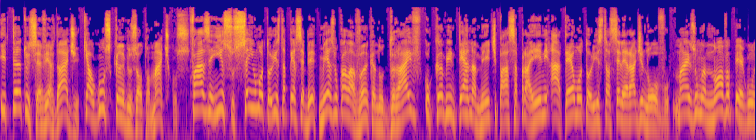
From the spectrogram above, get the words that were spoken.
E tanto isso é verdade que alguns câmbios automáticos fazem isso sem o motorista perceber. Mesmo com a alavanca no drive, o câmbio internamente passa para N até o motorista acelerar de novo. Mais uma nova pergunta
